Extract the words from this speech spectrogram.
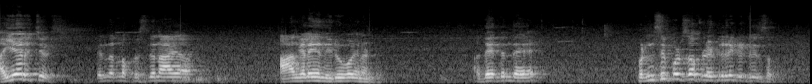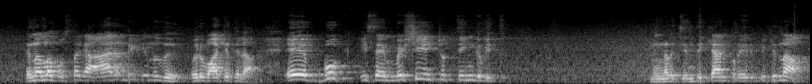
അയ്യ റിച്ചേഴ്സ് എന്നുള്ള പ്രസിദ്ധനായ ആംഗലേയ നിരൂപകനുണ്ട്. അദ്ദേഹത്തിന്റെ പ്രിൻസിപ്പിൾസ് ഓഫ് ലിറ്റററി ക്രിറ്റിസം എന്നുള്ള പുസ്തകം ആരംഭിക്കുന്നത് ഒരു വാക്യത്തിലാണ് a book is a machine to think with നിങ്ങൾ ചിന്തിക്കാൻ പ്രേരിപ്പിക്കുന്ന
